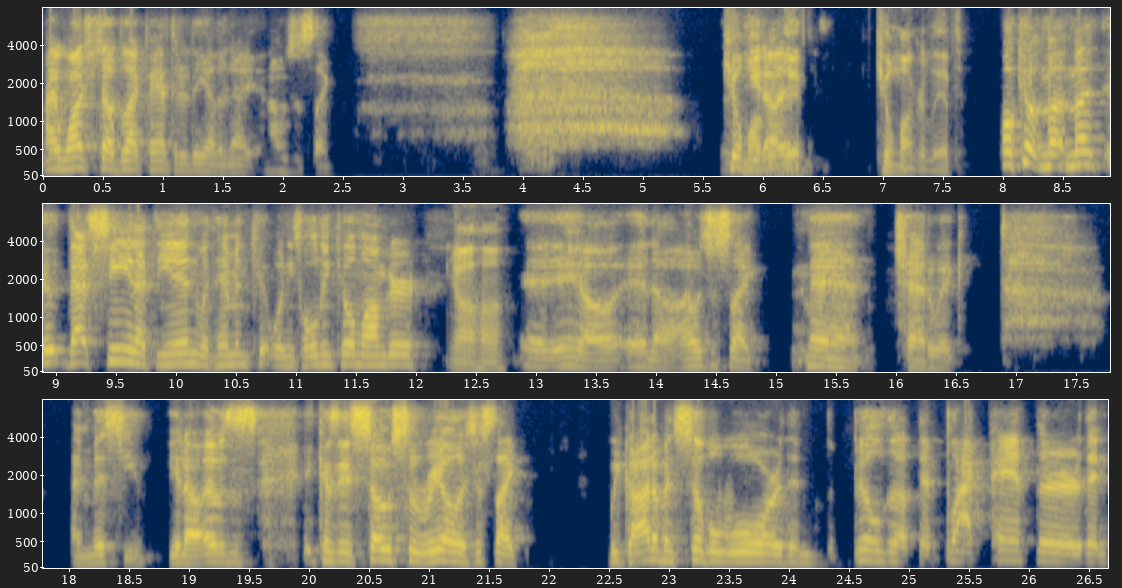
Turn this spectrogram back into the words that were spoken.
I watched uh, Black Panther the other night, and I was just like, Killmonger You know, lived. Killmonger lived. Oh, Kill, my, my, uh, that scene at the end with him and Ki- when he's holding Killmonger, Uh huh. and, you know, and uh, I was just like, man, Chadwick, I miss you. You know, it was because it's so surreal. It's just like we got him in Civil War, then the build up, then Black Panther, then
